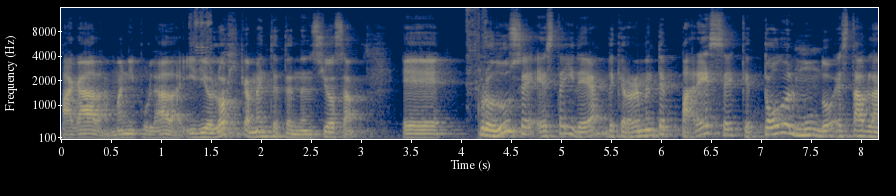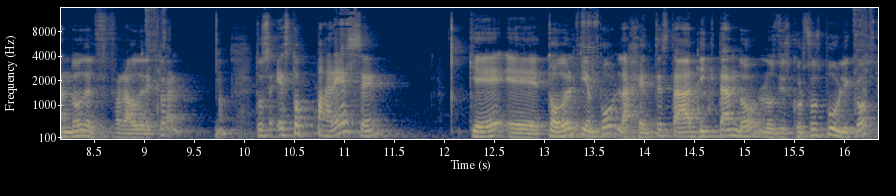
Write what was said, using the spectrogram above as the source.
pagada, manipulada, ideológicamente tendenciosa, eh, produce esta idea de que realmente parece que todo el mundo está hablando del fraude electoral. ¿no? Entonces, esto parece que eh, todo el tiempo la gente está dictando los discursos públicos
